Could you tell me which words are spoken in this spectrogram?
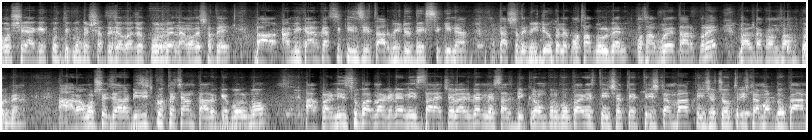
অবশ্যই আগে কর্তৃপক্ষের সাথে যোগাযোগ করবেন। আমাদের সাথে বা আমি কার কাছে কিনছি তার ভিডিও দেখছি কিনা তার সাথে ভিডিও কলে কথা বলবেন কথা বলে তারপরে মালটা কনফার্ম করবেন। আর অবশ্যই যারা ভিজিট করতে চান তাদেরকে বলব আপনার নিউ সুপার মার্কেটে নিচ তলায় চলে আসবেন মেসাজ বিক্রমপুর কুকারিস তিনশো তেত্রিশ নাম্বার তিনশো চৌত্রিশ নাম্বার দোকান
